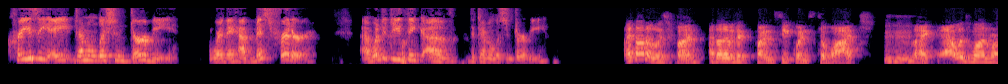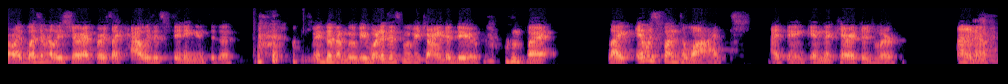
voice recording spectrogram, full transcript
Crazy Eight Demolition Derby, where they have Miss Fritter. Uh, what did you think of the Demolition Derby? I thought it was fun. I thought it was a fun sequence to watch. Mm-hmm. Like that was one where I wasn't really sure at first, like how is this fitting into the into the movie? What is this movie trying to do? but like it was fun to watch. I think, and the characters were, I don't know. Yeah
